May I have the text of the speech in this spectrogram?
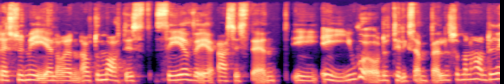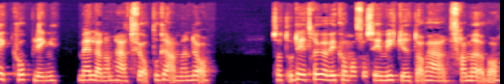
resumé eller en automatisk CV-assistent i, i Word till exempel. Så man har en direkt koppling mellan de här två programmen då. Så att, och det tror jag vi kommer få se mycket av här framöver.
